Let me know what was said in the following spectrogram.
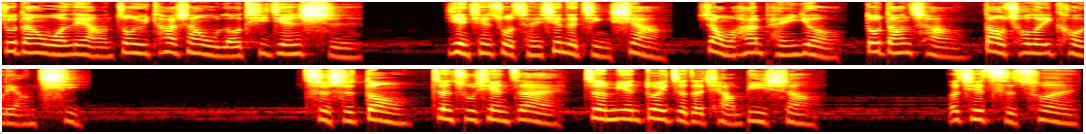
就当我俩终于踏上五楼梯间时，眼前所呈现的景象让我和朋友都当场倒抽了一口凉气。此时洞正出现在正面对着的墙壁上，而且尺寸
